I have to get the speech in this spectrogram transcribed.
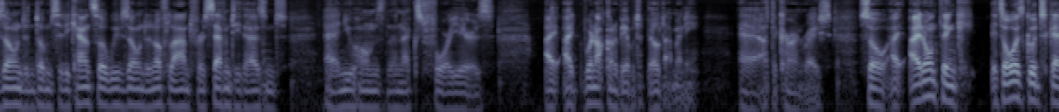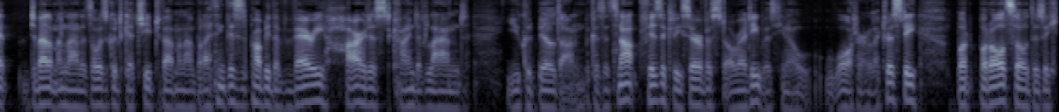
we've zoned in Dublin City Council, we've zoned enough land for 70,000 uh, new homes in the next 4 years. I, I, we're not going to be able to build that many uh, at the current rate. So I, I don't think it's always good to get development land. It's always good to get cheap development land. But I think this is probably the very hardest kind of land you could build on because it's not physically serviced already with you know water and electricity, but but also there's a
